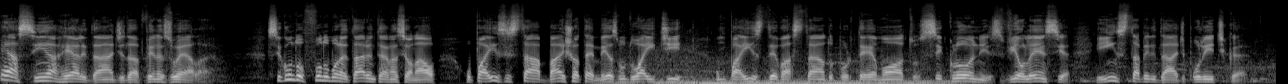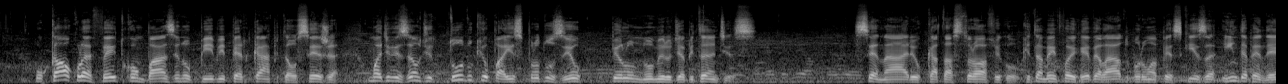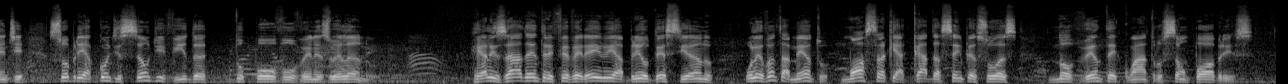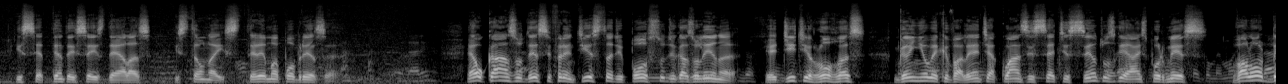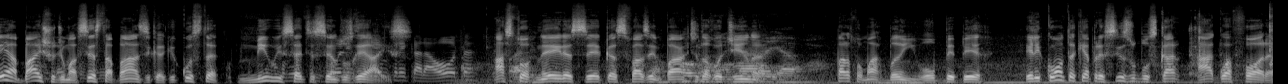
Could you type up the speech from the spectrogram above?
É assim a realidade da Venezuela. Segundo o Fundo Monetário Internacional, o país está abaixo até mesmo do Haiti, um país devastado por terremotos, ciclones, violência e instabilidade política. O cálculo é feito com base no PIB per capita, ou seja, uma divisão de tudo que o país produziu pelo número de habitantes. Cenário catastrófico que também foi revelado por uma pesquisa independente sobre a condição de vida do povo venezuelano. Realizada entre fevereiro e abril deste ano, o levantamento mostra que a cada 100 pessoas, 94 são pobres e 76 delas estão na extrema pobreza. É o caso desse frentista de posto de gasolina. Edith Rojas ganha o equivalente a quase 700 reais por mês. Valor bem abaixo de uma cesta básica que custa R$ 1.700. As torneiras secas fazem parte da rotina para tomar banho ou beber. Ele conta que é preciso buscar água fora.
